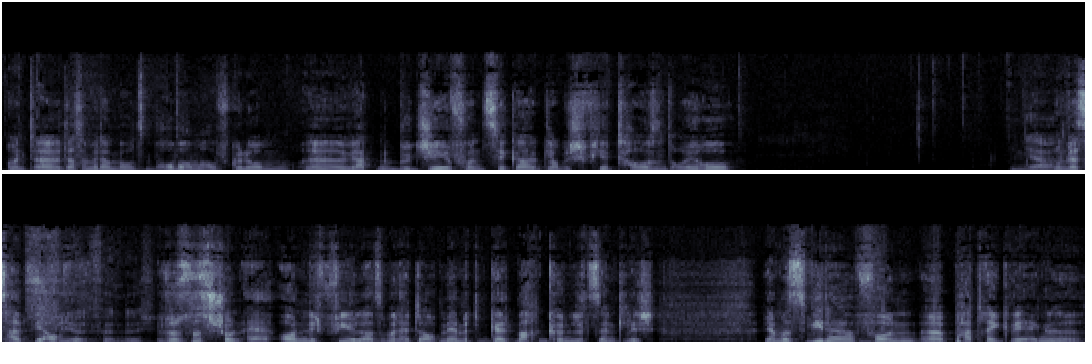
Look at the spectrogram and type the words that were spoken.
Und äh, das haben wir dann bei uns im Proberaum aufgenommen. Äh, wir hatten ein Budget von circa, glaube ich, 4000 Euro. Ja. Und weshalb das wir auch- viel, finde ich. Das ist schon äh, ordentlich viel. Also man hätte auch mehr mit dem Geld machen können letztendlich. Wir haben es wieder von äh, Patrick W. Engel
